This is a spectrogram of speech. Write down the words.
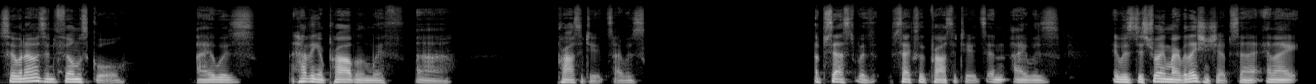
So when I was in film school, I was having a problem with uh, prostitutes. I was obsessed with sex with prostitutes, and I was it was destroying my relationships. And I, and I,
